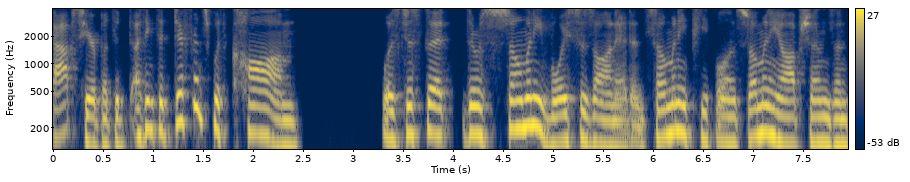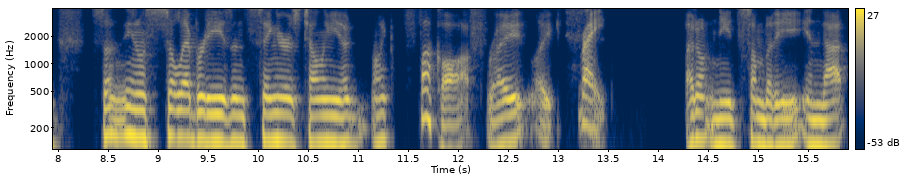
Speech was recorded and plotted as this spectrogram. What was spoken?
apps here, but the, I think the difference with Calm was just that there was so many voices on it and so many people and so many options and so you know celebrities and singers telling you like fuck off, right? Like Right. I don't need somebody in that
